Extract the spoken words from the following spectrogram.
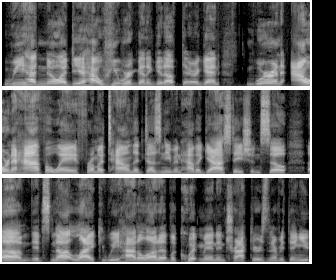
we had no idea how we were going to get up there. Again we're an hour and a half away from a town that doesn't even have a gas station. So um, it's not like we had a lot of equipment and tractors and everything. You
